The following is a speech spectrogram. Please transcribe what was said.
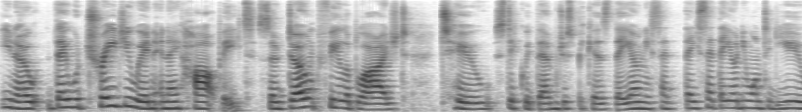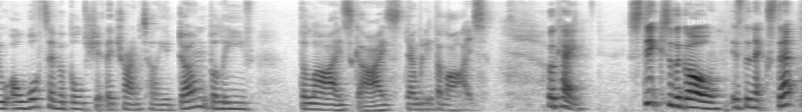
you know, they would trade you in in a heartbeat. So don't feel obliged to stick with them just because they only said they said they only wanted you or whatever bullshit they try and tell you. Don't believe the lies, guys. Don't believe the lies. Okay, stick to the goal is the next step.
